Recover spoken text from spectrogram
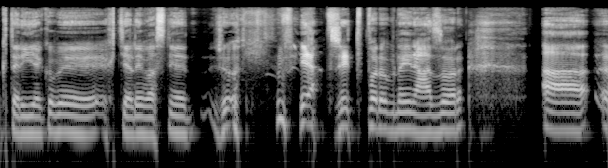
který jakoby chtěli vlastně že, vyjádřit podobný názor a uh,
